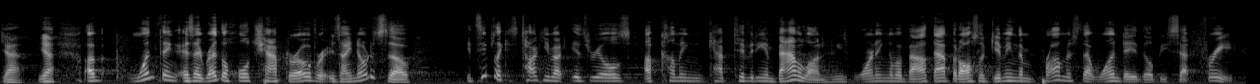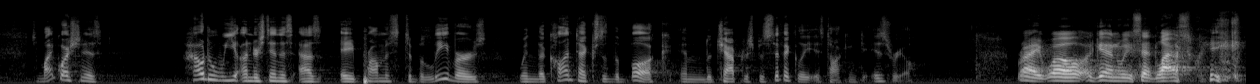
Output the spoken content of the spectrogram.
Yeah, yeah. Um, one thing, as I read the whole chapter over, is I noticed though, it seems like he's talking about Israel's upcoming captivity in Babylon, and he's warning them about that, but also giving them a promise that one day they'll be set free. So my question is, how do we understand this as a promise to believers when the context of the book and the chapter specifically is talking to Israel? Right. Well, again, we said last week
